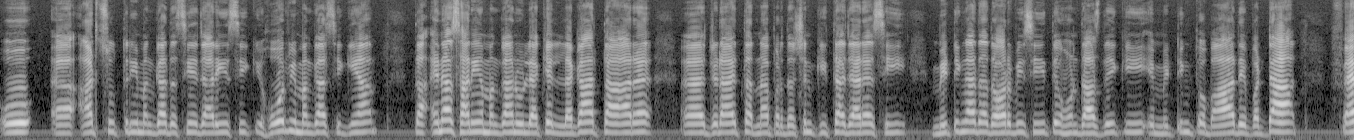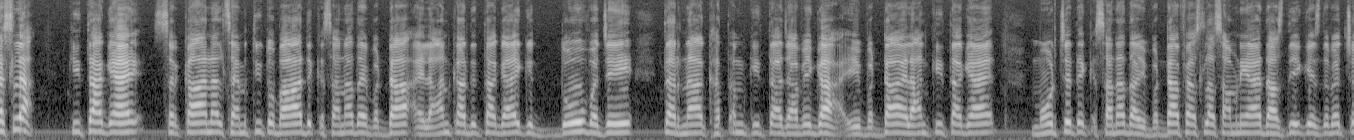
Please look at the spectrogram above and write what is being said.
ਉਹ ਅ, ਅੱਠ ਸੂਤਰੀ ਮੰਗਾਂ ਦੱਸੀਆਂ ਜਾ ਰਹੀ ਸੀ ਕਿ ਹੋਰ ਵੀ ਮੰਗਾਂ ਸੀਗੀਆਂ ਤਾਂ ਇਹਨਾਂ ਸਾਰੀਆਂ ਮੰਗਾਂ ਨੂੰ ਲੈ ਕੇ ਲਗਾਤਾਰ ਜਿਹੜਾ ਇਹ ਧਰਨਾ ਪ੍ਰਦਰਸ਼ਨ ਕੀਤਾ ਜਾ ਰਿਹਾ ਸੀ। ਮੀਟਿੰਗਾਂ ਦਾ ਦੌਰ ਵੀ ਸੀ ਤੇ ਹੁਣ ਦੱਸਦੇ ਕਿ ਇਹ ਮੀਟਿੰਗ ਤੋਂ ਬਾਅਦ ਇਹ ਵੱਡਾ ਫੈਸਲਾ ਕੀਤਾ ਗਿਆ ਹੈ। ਸਰਕਾਰ ਨਾਲ ਸਹਿਮਤੀ ਤੋਂ ਬਾਅਦ ਕਿਸਾਨਾਂ ਦਾ ਇਹ ਵੱਡਾ ਐਲਾਨ ਕਰ ਦਿੱਤਾ ਗਿਆ ਹੈ ਕਿ 2 ਵਜੇ ਧਰਨਾ ਖਤਮ ਕੀਤਾ ਜਾਵੇਗਾ। ਇਹ ਵੱਡਾ ਐਲਾਨ ਕੀਤਾ ਗਿਆ ਹੈ। ਮੋਰਚੇ ਤੇ ਕਿਸਾਨਾਂ ਦਾ ਇਹ ਵੱਡਾ ਫੈਸਲਾ ਸਾਹਮਣੇ ਆਇਆ। ਦੱਸਦੀ ਕਿ ਇਸ ਦੇ ਵਿੱਚ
